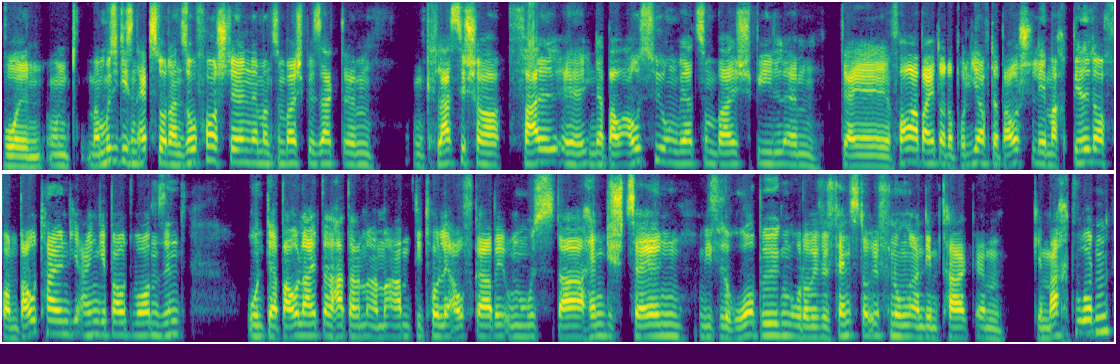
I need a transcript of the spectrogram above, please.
wollen. Und man muss sich diesen App Store dann so vorstellen, wenn man zum Beispiel sagt, ähm, ein klassischer Fall äh, in der Bauausführung wäre zum Beispiel, ähm, der Vorarbeiter oder Polier auf der Baustelle macht Bilder von Bauteilen, die eingebaut worden sind. Und der Bauleiter hat dann am Abend die tolle Aufgabe und muss da händisch zählen, wie viele Rohrbögen oder wie viele Fensteröffnungen an dem Tag ähm, gemacht wurden.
